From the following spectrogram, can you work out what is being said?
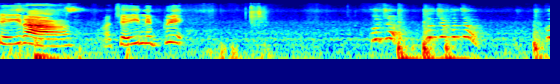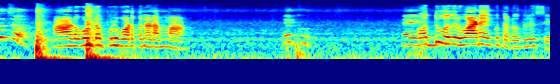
చెయ్యిరా. ఆ చెయ్యి నొప్పి. కూర్చో కూర్చో కూర్చో కూర్చో. ఆడు కూడా డప్పులు కొడుతున్నాడమ్మా. వద్దు వదిలి వాడే ఎక్కుతాడు వదిలేసి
